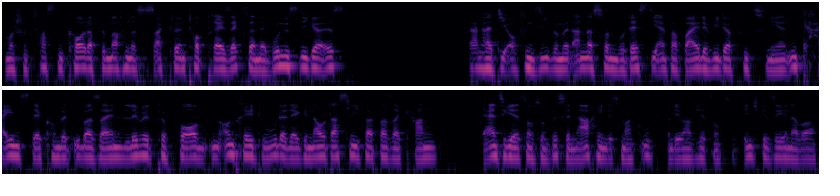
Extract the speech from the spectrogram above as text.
kann man schon fast einen Call dafür machen, dass es aktuell ein Top 3 Sechser in der Bundesliga ist. Dann halt die Offensive mit Anderson Modest, die einfach beide wieder funktionieren. Ein Keins, der komplett über sein Limit performt. Ein André Duda, der genau das liefert, was er kann. Der einzige, der jetzt noch so ein bisschen nachhängt, ist Marc Gut. Von dem habe ich jetzt noch zu wenig gesehen. Aber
